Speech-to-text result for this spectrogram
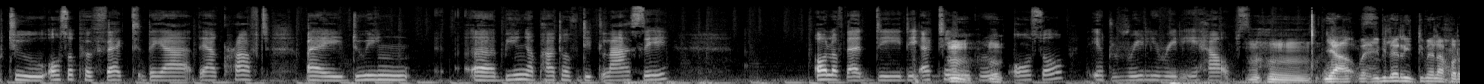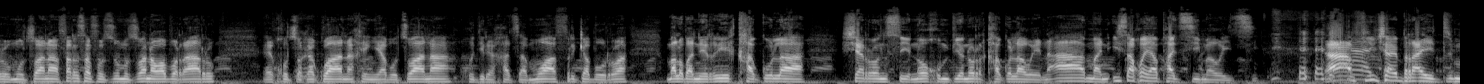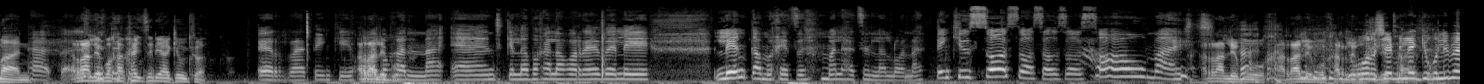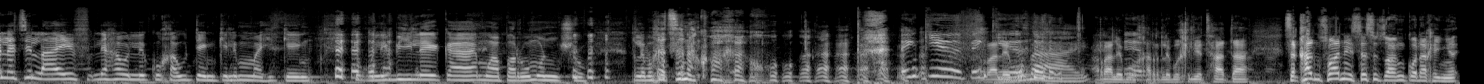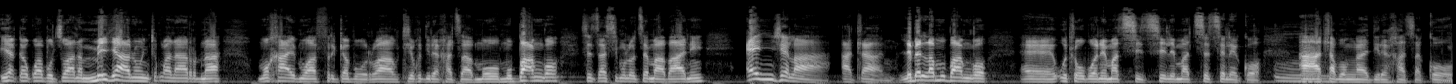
to also perfect their their craft by doing uh, being a part of ditlase all of that the the acting group also it really really helps. Mhm. ya ebile re itumela gore motswana fa re sa fotse motswana wa boraro eh, go tswa ka kwa nageng ya botswana go diragatsa mo aforika borwa. Malobane re kgakola sharon seno gompieno re kgakola wena. Ah man isa go ya phatsima wa itse. Ah future bright man. Ra leboga kgaitsedi ya ke utlwa Erra, thank you. Go leboga leboga. nna and ke lebogela gore be le le nkamogetse mo lehatsheng la lona. Thank you so so so so so much. ra leboga ra leboga re gore shebile ke go lebeletse live le ga o le ko gauteng ke le mo mahikeng ke go lebile ka moaparo o montsho re lebogetse nako ya gago Thank you. Thank you. leboga. ra leboga re lebogile thata sekgantshwane se se tswang ko nageng ya ka kwa botswana mme jaanong ke ngwana a rona mo gae mo aforika borwa o tlile go diragatsa mo mobango setsa simolo simolotse mabane angela atlang lebella mobango eh o tle o bone matsetse le matsetseleko a tla bonga a diragatsa ko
